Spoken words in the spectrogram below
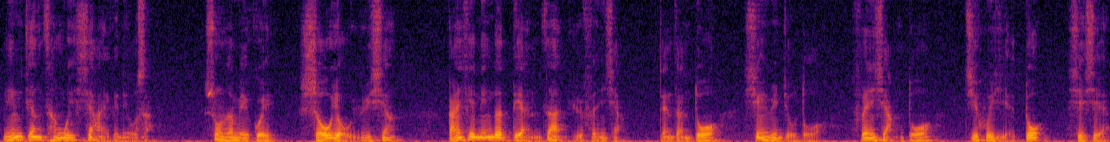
您将成为下一个牛散。送人玫瑰，手有余香。感谢您的点赞与分享，点赞多幸运就多，分享多机会也多。谢谢。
